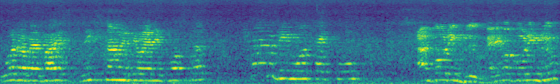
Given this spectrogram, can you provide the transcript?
What of advice, next time if you're an imposter, try to be more careful. I'm voting blue. Anyone voting blue?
